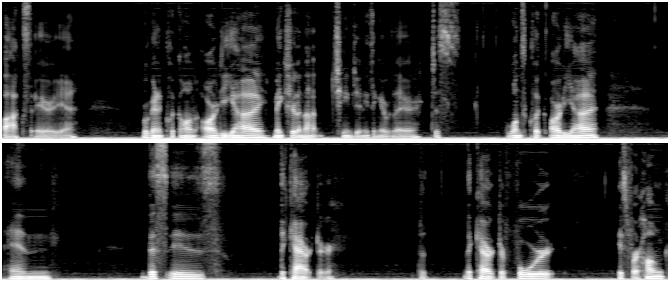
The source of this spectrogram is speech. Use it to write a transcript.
boxed area we're going to click on RDI. Make sure to not change anything over there. Just once click RDI and this is the character. The, the character 4 is for Hunk,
